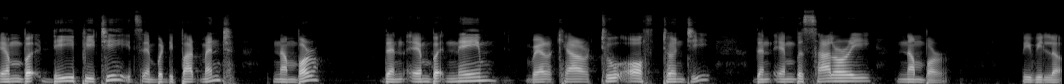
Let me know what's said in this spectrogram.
mbdpt, it's emb department number, then emb name, varchar2 of 20, then emb salary number. We will uh,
